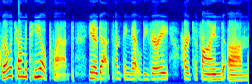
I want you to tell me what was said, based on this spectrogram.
grow a tomatillo plant. You know, that's something that would be very hard to find. Um,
